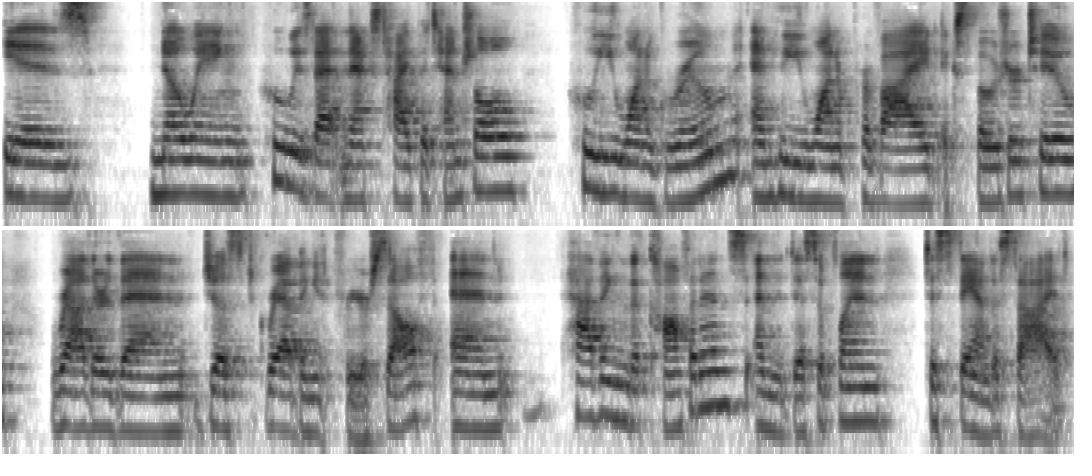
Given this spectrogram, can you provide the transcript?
is knowing who is that next high potential, who you want to groom, and who you want to provide exposure to rather than just grabbing it for yourself and having the confidence and the discipline to stand aside.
